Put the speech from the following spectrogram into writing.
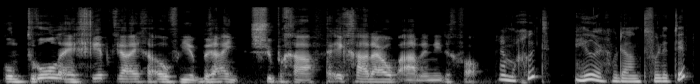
controle en grip krijgen over je brein. Super gaaf. Ik ga daarop aan in ieder geval. Helemaal goed. Heel erg bedankt voor de tip.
